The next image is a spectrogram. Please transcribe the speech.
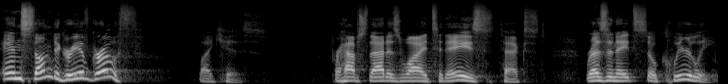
and some degree of growth like his. Perhaps that is why today's text resonates so clearly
